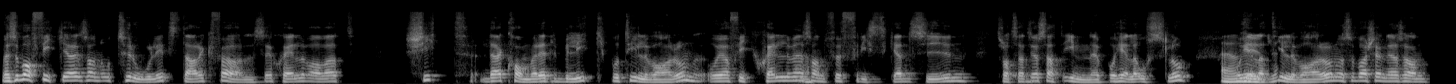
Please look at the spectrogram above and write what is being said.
Men så bare fikk jeg en sånn utrolig sterk følelse selv av at shit, der kommer et blikk på tilvaron. Og jeg fikk selv en sånn forfrisket syn, tross at jeg satt inne på hele Oslo og hele tilvaron. Og så bare kjente jeg sånn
